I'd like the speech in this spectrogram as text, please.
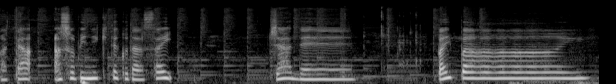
また遊びに来てください。じゃあねバイバーイ。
